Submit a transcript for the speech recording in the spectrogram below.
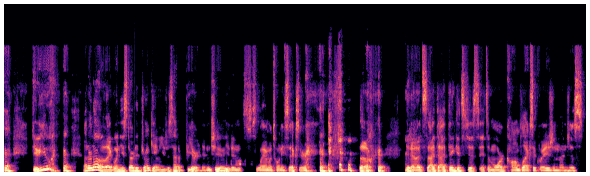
do you? I don't know. Like when you started drinking you just had a beer didn't you? You didn't slam a 26er so you know it's I, th- I think it's just it's a more complex equation than just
